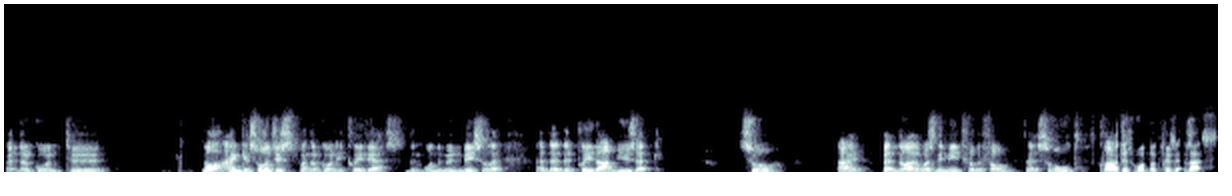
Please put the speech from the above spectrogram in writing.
when they're going to No, I think it's all just when they're going to Clavius on the moon, basically, that they play that music. So, aye, but no, it wasn't made for the film. It's old. Classic. I just wondered because that's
